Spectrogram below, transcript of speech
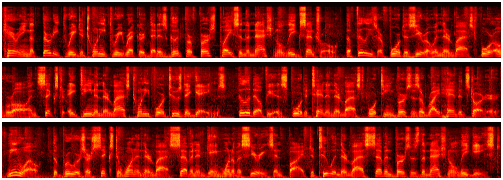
carrying a 33-23 record that is good for first place in the National League Central. The Phillies are 4-0 in their last four overall and 6-18 in their last 24 Tuesday games. Philadelphia is 4-10 in their last 14 versus a right-handed starter. Meanwhile, the Brewers are 6-1 in their last seven in Game 1 of a series and 5-2 in their last seven versus the National League East.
